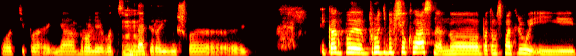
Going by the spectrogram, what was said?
Вот, типа, я в роли вот стендапера и вышла. э, И как бы вроде бы все классно, но потом смотрю и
